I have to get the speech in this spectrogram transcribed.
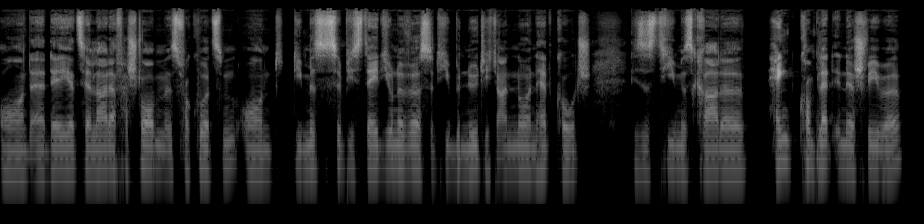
und äh, der jetzt ja leider verstorben ist vor kurzem. Und die Mississippi State University benötigt einen neuen Head Coach. Dieses Team ist gerade, hängt komplett in der Schwebe.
